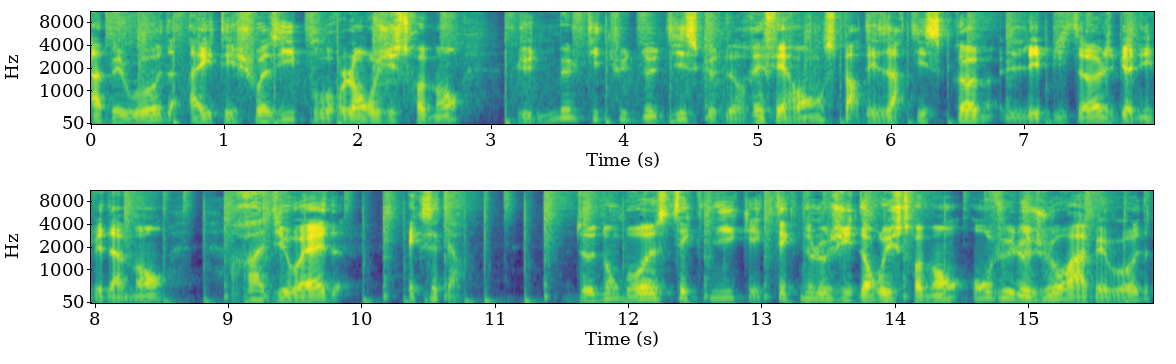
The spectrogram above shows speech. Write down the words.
Abbey Road a été choisi pour l'enregistrement d'une multitude de disques de référence par des artistes comme les Beatles bien évidemment, Radiohead, etc. De nombreuses techniques et technologies d'enregistrement ont vu le jour à Abbey Road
